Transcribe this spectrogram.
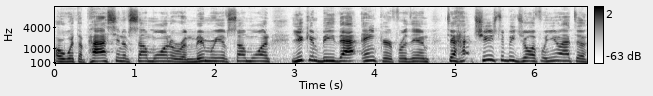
or with the passing of someone or a memory of someone. You can be that anchor for them to ha- choose to be joyful. You don't have to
